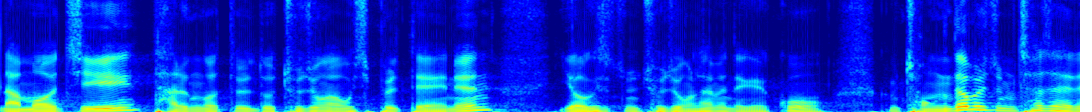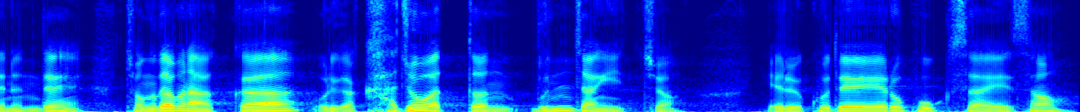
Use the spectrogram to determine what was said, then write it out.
나머지 다른 것들도 조정하고 싶을 때에는 여기서 좀 조정을 하면 되겠고 그럼 정답을 좀 찾아야 되는데 정답은 아까 우리가 가져왔던 문장이 있죠. 얘를 그대로 복사해서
